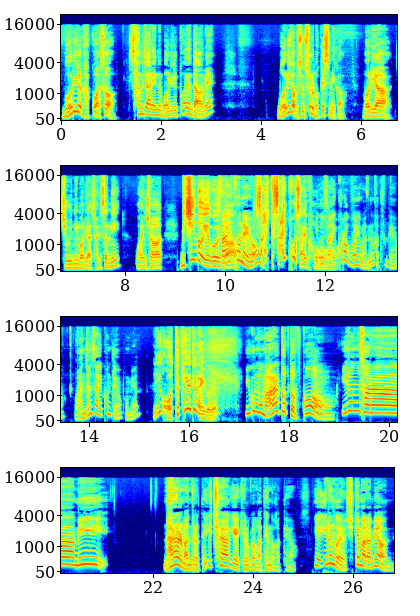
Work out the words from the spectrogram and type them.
머리를 갖고 와서 상자 안에 있는 머리를 꺼낸 다음에 머리가 무슨 술을 먹겠습니까? 머리야, 지훈이 머리야, 잘 있었니? 원샷. 미친 거예요, 그러니까. 사이코네요. 사이, 사이코, 사이코. 이건 사이코라고 보는 게 맞는 것 같은데요. 완전 사이코인데요, 보면. 이거 어떻게 해야 되나, 이거요? 이거 뭐 말할 것도 없고, 이런 사람이 나라를 만들었다. 이게 최악의 결과가 된 것 같아요. 이 이런 거예요. 쉽게 말하면,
